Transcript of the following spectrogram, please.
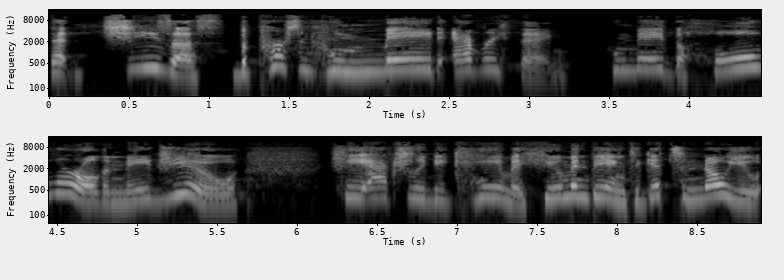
that Jesus, the person who made everything, who made the whole world and made you, he actually became a human being to get to know you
